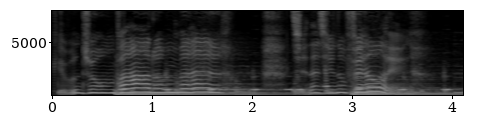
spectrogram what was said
기분 좋은 바람에 진해지는 feeling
